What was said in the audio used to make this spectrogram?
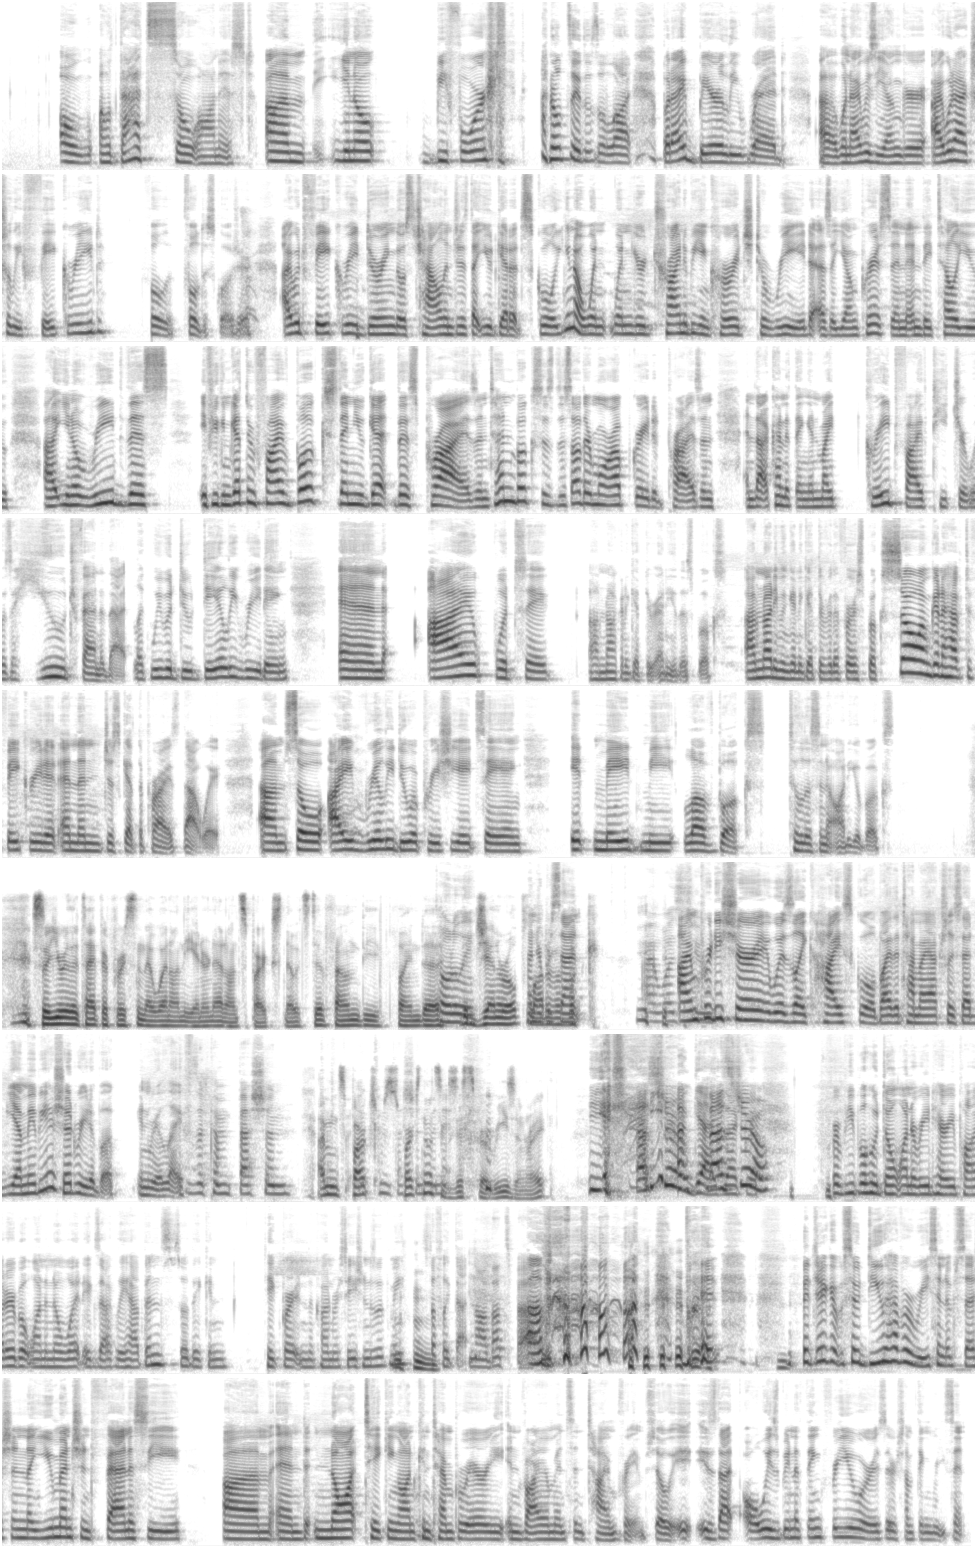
Oh, oh, that's so honest. Um, you know, before I don't say this a lot, but I barely read. Uh, when I was younger, I would actually fake read. Full full disclosure, I would fake read during those challenges that you'd get at school. You know, when when you're trying to be encouraged to read as a young person, and they tell you, uh, you know, read this. If you can get through five books, then you get this prize, and ten books is this other more upgraded prize, and and that kind of thing. And my grade five teacher was a huge fan of that. Like we would do daily reading, and I would say, I'm not going to get through any of these books. I'm not even going to get through the first book. So I'm going to have to fake read it and then just get the prize that way. Um, so I really do appreciate saying it made me love books to listen to audiobooks. So you were the type of person that went on the internet on Sparks Notes to find the find uh, Totally. the general plot of a 100%. book. I was. I'm too. pretty sure it was like high school by the time I actually said, yeah, maybe I should read a book in real This life. is a confession. I mean, Sparks confession Sparks Notes minute. exists for a reason, right? Yes, That's true. Yeah, That's exactly. true. For people who don't want to read Harry Potter but want to know what exactly happens so they can take part in the conversations with me, stuff like that. No, that's bad. Um, but but Jacob, so do you have a recent obsession? Now you mentioned fantasy um, and not taking on contemporary environments and time frames. So, is that always been a thing for you, or is there something recent?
